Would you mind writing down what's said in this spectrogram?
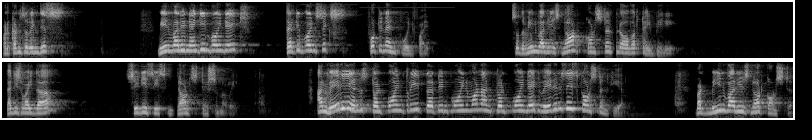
But considering this, mean value 19.8, 30.6, 49.5. So the mean value is not constant over time period. That is why the series is not stationary. And variance 12.3, 13.1 and 12.8 variance is constant here. But mean value is not constant.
